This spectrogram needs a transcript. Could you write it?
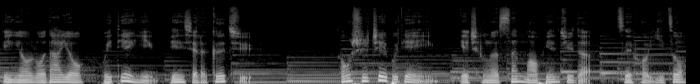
并由罗大佑为电影编写了歌曲。同时，这部电影也成了三毛编剧的。最后一座，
